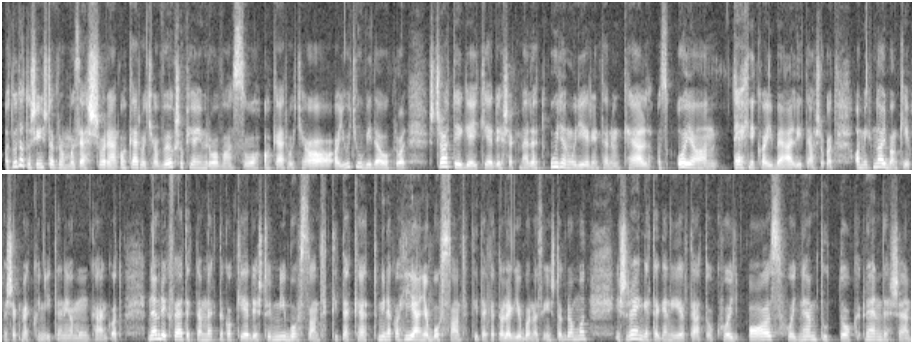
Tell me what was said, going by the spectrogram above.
A tudatos Instagramozás során, akár hogyha a workshopjaimról van szó, akár hogyha a YouTube videókról, stratégiai kérdések mellett ugyanúgy érintenünk kell az olyan technikai beállításokat, amik nagyban képesek megkönnyíteni a munkánkat. Nemrég feltettem nektek a kérdést, hogy mi bosszant titeket, minek a hiánya bosszant titeket a legjobban az Instagramon, és rengetegen írtátok, hogy az, hogy nem tudtok rendesen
